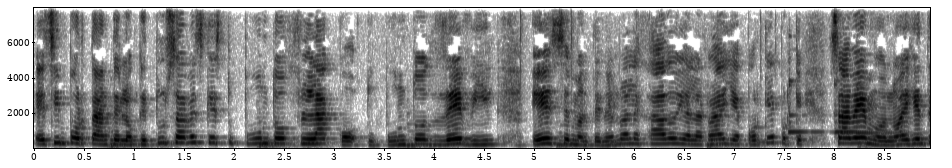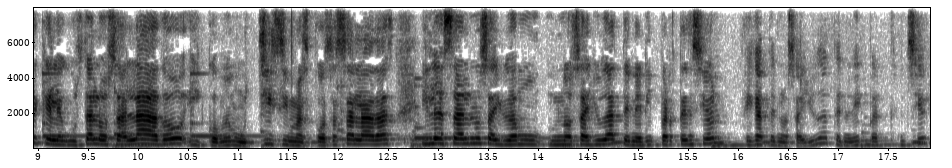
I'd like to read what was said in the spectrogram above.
es importante, lo que tú sabes que es tu punto flaco, tu punto débil, es mantenerlo alejado y a la raya. ¿Por qué? Porque sabemos, ¿no? Hay gente que le gusta lo salado y come muchísimas cosas saladas y la sal nos ayuda, nos ayuda a tener hipertensión. Fíjate, nos ayuda a tener hipertensión.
